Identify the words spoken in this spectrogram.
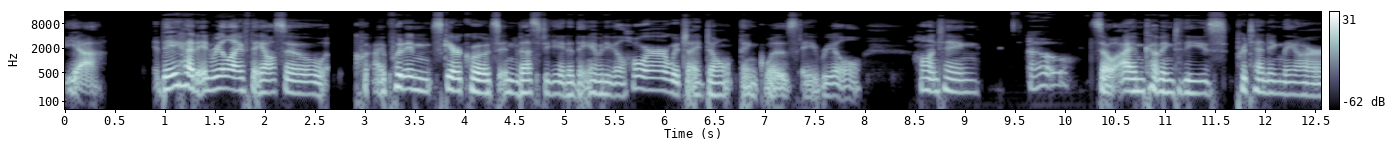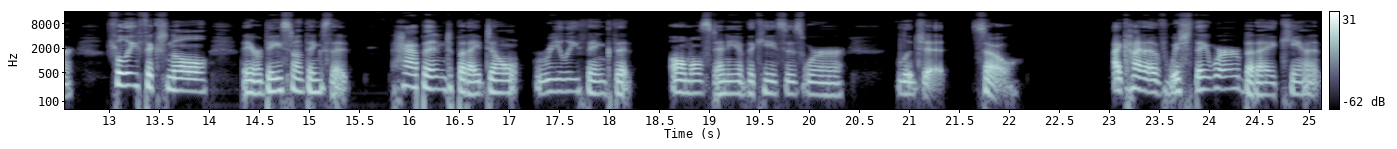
yeah they had in real life they also i put in scare quotes investigated the amityville horror which i don't think was a real haunting Oh. so i'm coming to these pretending they are fully fictional they are based on things that happened but i don't really think that almost any of the cases were legit so i kind of wish they were but i can't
